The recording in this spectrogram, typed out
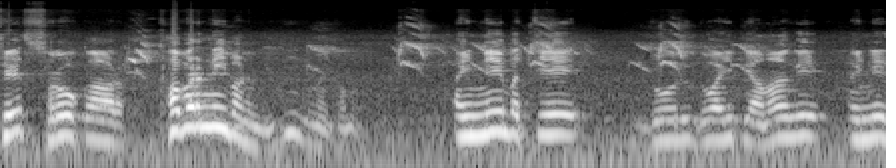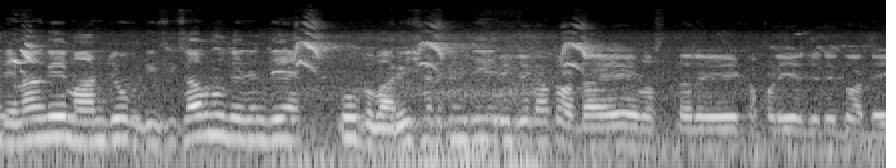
ਸਿਹਤ ਸਰੋਕਾਰ ਖਬਰ ਨਹੀਂ ਬਣਦੀ। ਜੀ ਮੈਂ ਕਹਾਂ ਇੰਨੇ ਬੱਚੇ ਦੋ ਦਵਾਈ ਪਿਆਵਾਂਗੇ ਇੰਨੇ ਦੇਵਾਂਗੇ ਮਾਨਯੋਗ ਡੀਸੀ ਸਾਹਿਬ ਨੂੰ ਦੇ ਦਿੰਦੇ ਆ ਉਹ ਗਵਾਰੀ ਛੱਡ ਦਿੰਦੇ ਆ। ਜਿਹੜਾ ਤੁਹਾਡਾ ਇਹ ਵਸਤਰ ਇਹ ਕੱਪੜੇ ਜਿਹੜੇ ਤੁਹਾਡੇ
